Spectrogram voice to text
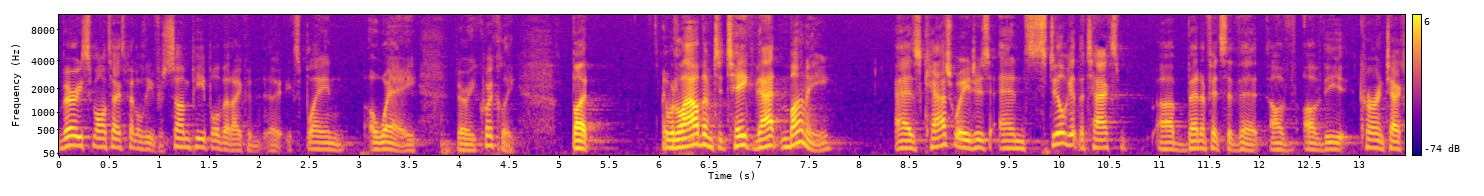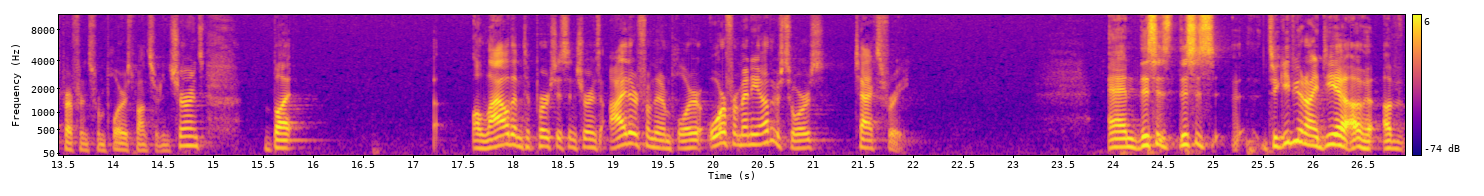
very small tax penalty for some people that I could uh, explain away very quickly. But it would allow them to take that money as cash wages and still get the tax uh, benefits of the, of, of the current tax preference for employer sponsored insurance, but allow them to purchase insurance either from their employer or from any other source tax free. And this is, this is to give you an idea of, of,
